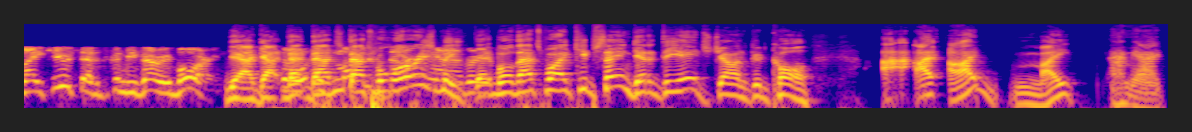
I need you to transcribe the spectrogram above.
like you said, it's going to be very boring. Yeah, I got So that. That's that's what worries me. average- well, that's why I keep saying get a DH, John. Good call. I, I I might. I mean, I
